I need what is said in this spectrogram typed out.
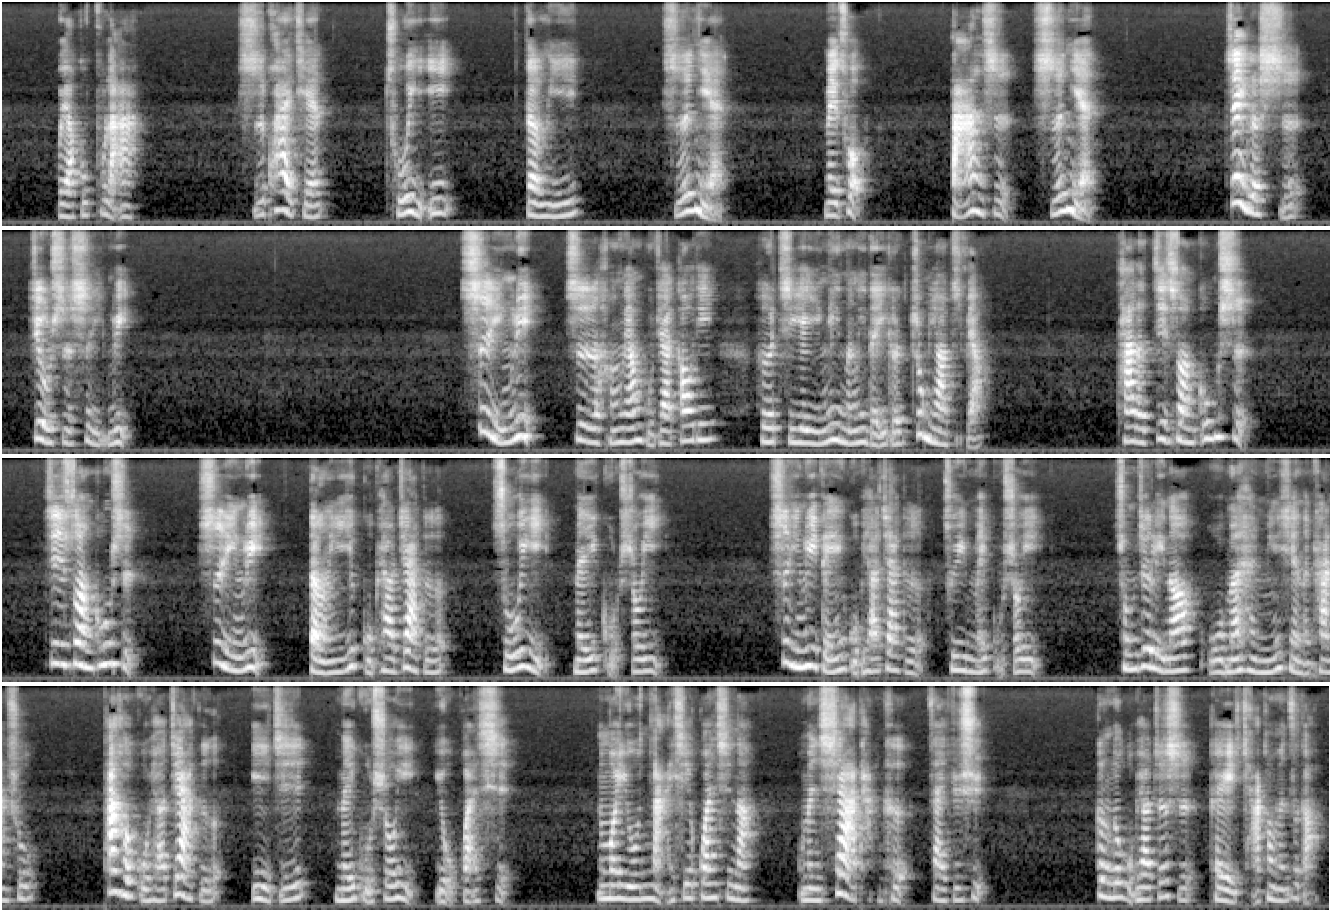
我要公布了啊！十块钱除以一等于十年，没错。答案是十年，这个十就是市盈率。市盈率是衡量股价高低和企业盈利能力的一个重要指标。它的计算公式，计算公式，市盈率等于股票价格除以每股收益。市盈率等于股票价格除以每股收益。从这里呢，我们很明显的看出，它和股票价格以及每股收益有关系。那么有哪一些关系呢？我们下堂课再继续。更多股票知识可以查看文字稿。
